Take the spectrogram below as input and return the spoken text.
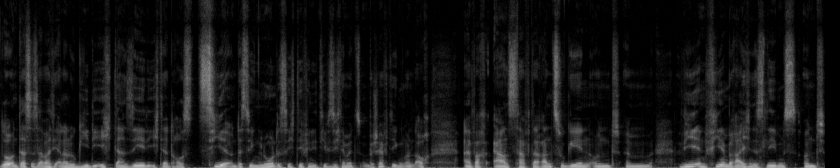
so, und das ist aber die Analogie, die ich da sehe, die ich da draus ziehe. Und deswegen lohnt es sich definitiv, sich damit zu beschäftigen und auch einfach ernsthaft daran zu gehen und ähm, wie in vielen Bereichen des Lebens und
